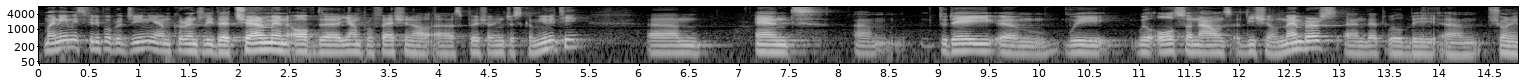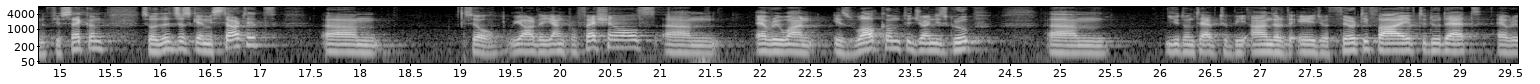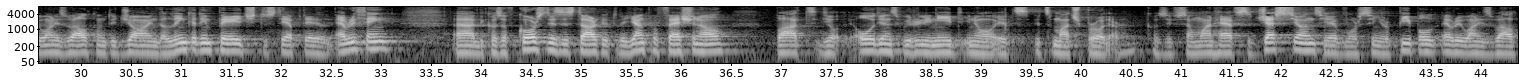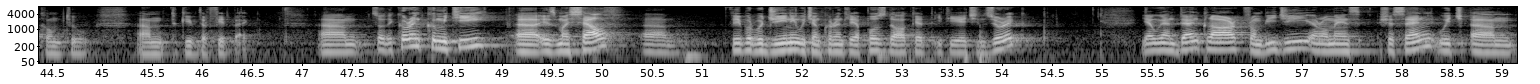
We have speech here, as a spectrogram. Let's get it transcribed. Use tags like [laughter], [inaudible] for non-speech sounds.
My name is Filippo Broggini. I'm currently the chairman of the Young Professional uh, Special Interest Community. Um, and um, today um, we will also announce additional members, and that will be um, shown in a few seconds. So let's just get me started. Um, so we are the young professionals. Um, everyone is welcome to join this group. Um, you don't have to be under the age of 35 to do that. Everyone is welcome to join the LinkedIn page to stay updated on everything. Uh, because of course this is targeted to the young professional, but the audience we really need, you know, it's, it's much broader. Because if someone has suggestions, you have more senior people, everyone is welcome to, um, to give their feedback. Um, so the current committee uh, is myself, um, Filippo Broggini, which I'm currently a postdoc at ETH in Zurich. Yeah, we have Dan Clark from BG and Romain Chassagne, which um,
